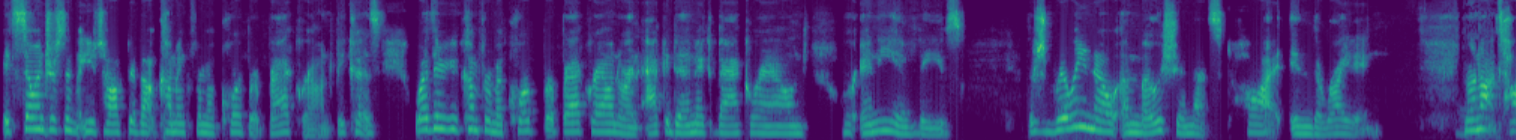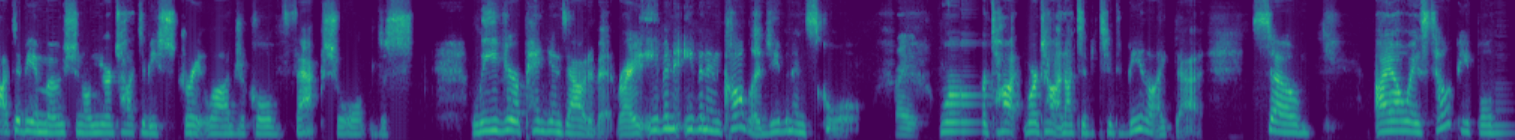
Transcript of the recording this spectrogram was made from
It's so interesting that you talked about coming from a corporate background because whether you come from a corporate background or an academic background or any of these there's really no emotion that's taught in the writing. You're not taught to be emotional. You're taught to be straight logical factual just leave your opinions out of it right? Even even in college even in school. Right. We're taught we're taught not to, to, to be like that. So i always tell people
